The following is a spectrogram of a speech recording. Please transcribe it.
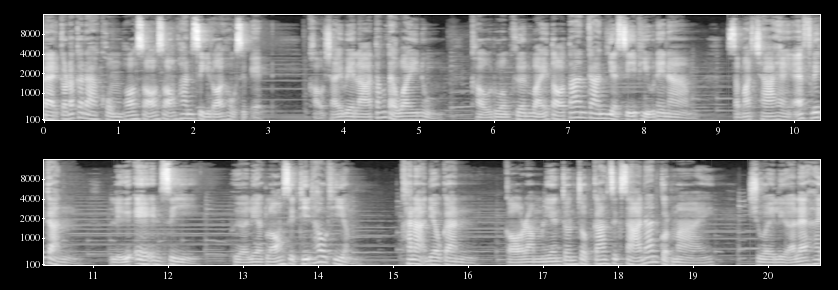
18 กรกฎาคม พศ 2461 เขาใช้เวลาตั้งแต่วัยหนุ่ม เขารวมเคลื่อนไหวต่อต้านการเหยียดสีผิวในนาม สมัชชาแห่งแอฟริกัน หรือ ANC เพื่อเรียกร้องสิทธิเท่าเทียม ขณะเดียวกันก็รำเรียนจนจบการศึกษาด้านกฎหมาย ช่วยเหลือและให้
